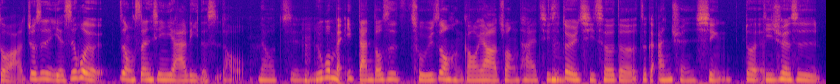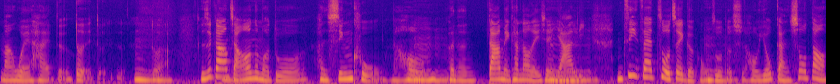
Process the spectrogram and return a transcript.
对啊，就是也是会有这种身心压力的时候。了解，如果每一单都是处于这种很高压的状态，其实对于骑车的这个安全性，对，的确是蛮危害的。对对对，嗯，对啊。可是刚刚讲到那么多很辛苦，然后可能大家没看到的一些压力，你自己在做这个工作的时候，有感受到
